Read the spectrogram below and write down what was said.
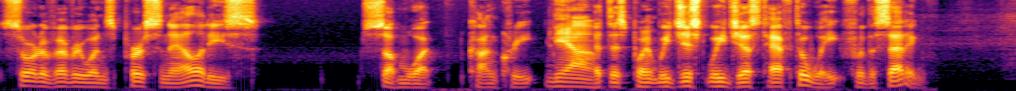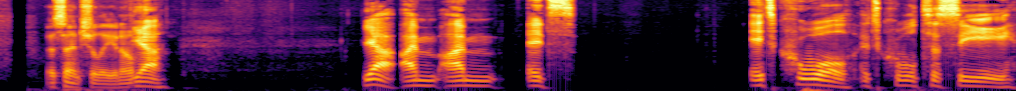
sort of everyone's personalities somewhat concrete Yeah. at this point. We just we just have to wait for the setting. Essentially, you know. Yeah. Yeah, I'm I'm it's it's cool. It's cool to see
